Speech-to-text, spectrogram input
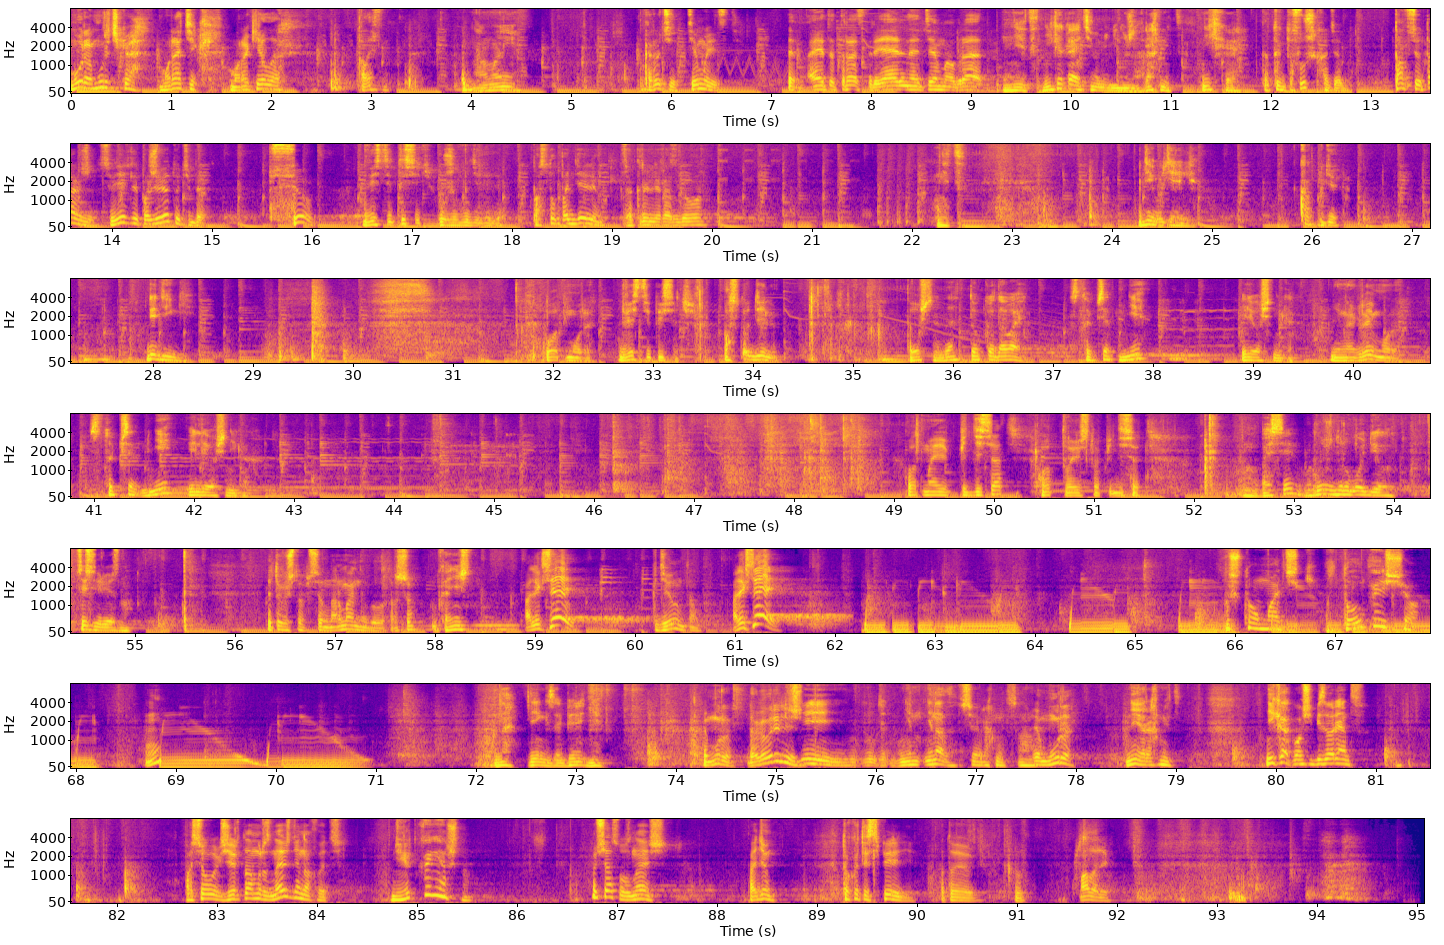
Мура, Мурочка, Муратик, Муракела. Классно. Нормально. Короче, тема есть. На этот раз реальная тема, брат. Нет, никакая тема мне не нужна. Рахмет, никакая. Да ты дослушай хотя бы. Там все так же. Свидетель поживет у тебя. Все. 200 тысяч уже выделили. По 100 поделим. Закрыли разговор. Нет. Где выделили? Как где? Где деньги? Вот, Мура, 200 тысяч. По 100 делим. Точно, да? Только давай. 150 мне или вообще никак? Не наглей, Мура. 150 мне или вообще никак? Вот мои 50, вот твои 150. Ну, Бассейн, вот это же другое дело. Все серьезно. Я только чтобы все нормально было, хорошо? Ну, конечно. Алексей! Где он там? Алексей! Ну что, мальчики, долго еще? На, деньги забери. Нет. Э, Мура, договорились же? Не, не, не, не надо. Все, Рахмет. всё Э, нормально. Мура, Не, Рахмет. Никак, вообще без вариантов. поселок Жертамыр знаешь, где находится? Нет, конечно. Ну, сейчас узнаешь. Пойдем. Только ты спереди, а то я, ну, мало ли.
